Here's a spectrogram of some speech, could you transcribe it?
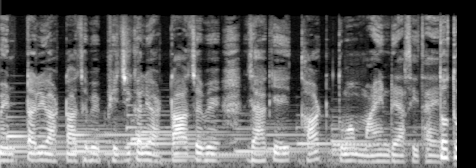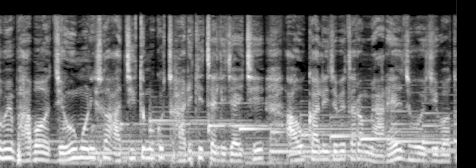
ମେଣ୍ଟାଲି ଆଟାଚ୍ ହେବେ ଫିଜିକାଲି ଆଟାଚ୍ ହେବେ ଯାହାକି ଏହି ଥଟ୍ ତୁମ ମାଇଣ୍ଡରେ ଆସିଥାଏ ତ ତୁମେ ଭାବ ଯେଉଁ ମଣିଷ ଆଜି ତୁମକୁ ଛାଡ଼ିକି ଚାଲିଯାଇଛି ଆଉ କାଲି ଯେବେ ତାର ମ୍ୟାରେଜ୍ ହୋଇଯିବ ତ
